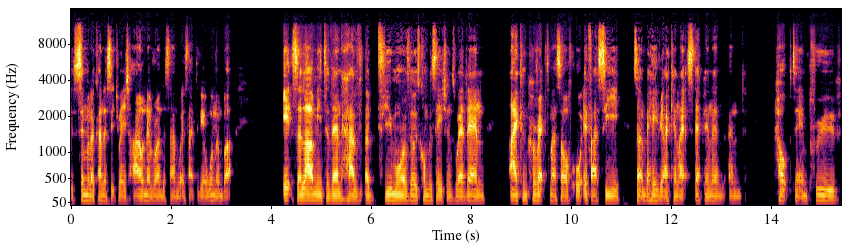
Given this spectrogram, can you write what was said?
a similar kind of situation. I'll never understand what it's like to be a woman, but it's allowed me to then have a few more of those conversations where then I can correct myself, or if I see certain behavior, I can like step in and and help to improve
